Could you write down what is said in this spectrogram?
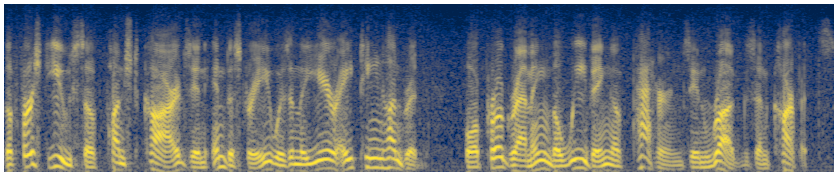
the first use of punched cards in industry was in the year 1800 for programming the weaving of patterns in rugs and carpets.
